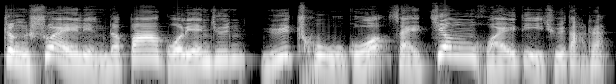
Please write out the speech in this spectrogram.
正率领着八国联军与楚国在江淮地区大战。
